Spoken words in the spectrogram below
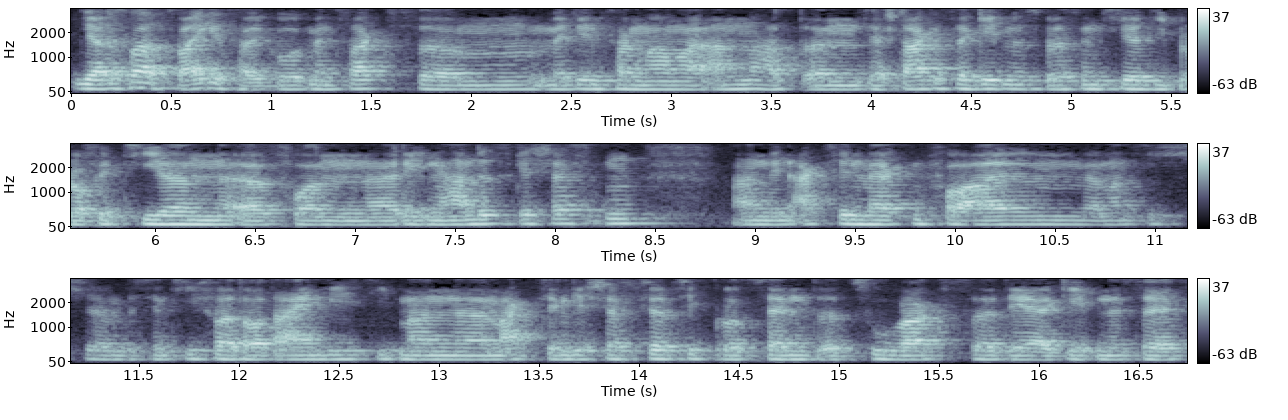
Ja, das war zweigeteilt. Goldman Sachs, ähm, mit denen fangen wir mal an, hat ein sehr starkes Ergebnis präsentiert. Die profitieren äh, von äh, regen Handelsgeschäften an den Aktienmärkten vor allem. Wenn man sich ein bisschen tiefer dort einliest, sieht man im Aktiengeschäft 40 Prozent äh, Zuwachs äh, der Ergebnisse.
